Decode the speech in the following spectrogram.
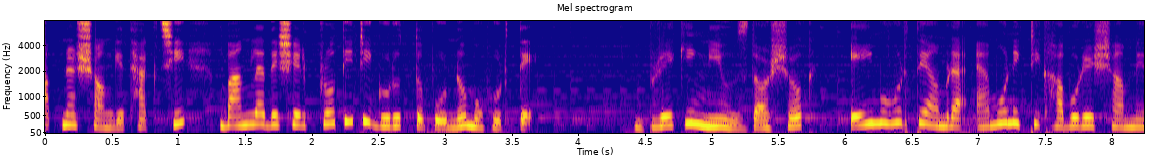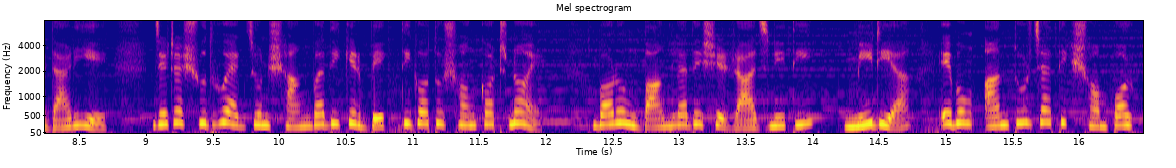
আপনার সঙ্গে থাকছি বাংলাদেশের প্রতিটি গুরুত্বপূর্ণ মুহূর্তে। ব্রেকিং নিউজ, দর্শক, এই মুহূর্তে আমরা এমন একটি খবরের সামনে দাঁড়িয়ে, যেটা শুধু একজন সাংবাদিকের ব্যক্তিগত সংকট নয়, বরং বাংলাদেশের রাজনীতি, মিডিয়া এবং আন্তর্জাতিক সম্পর্ক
